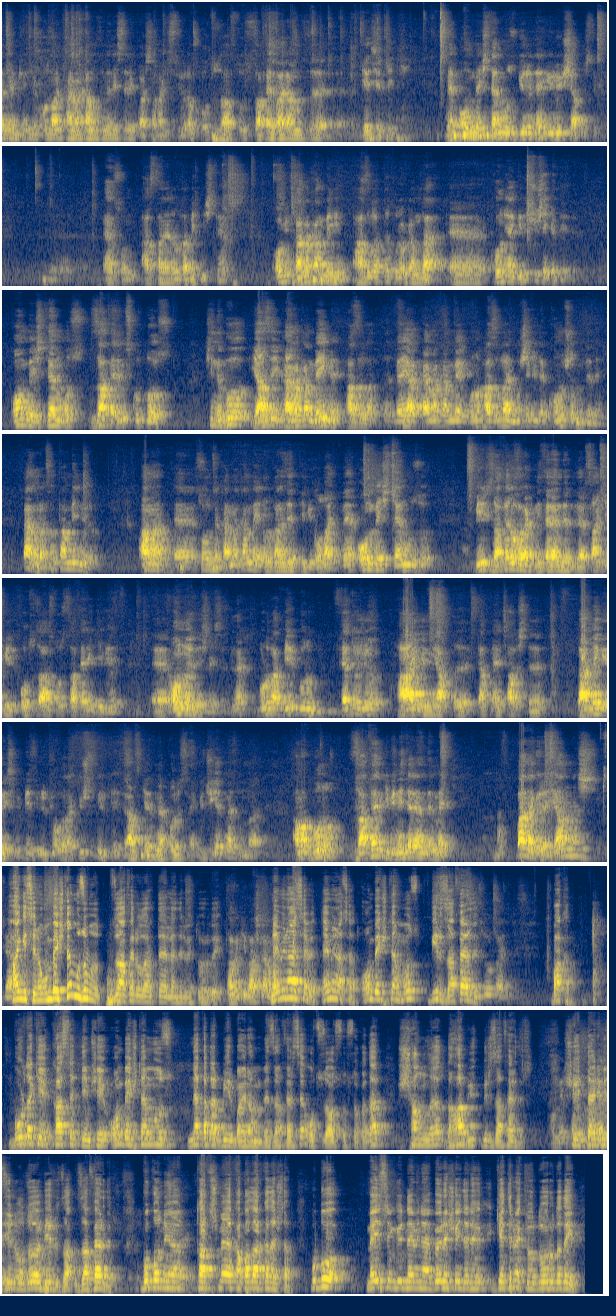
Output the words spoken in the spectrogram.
İlk önce Kullan Kaymakamımızı eleştirerek başlamak istiyorum. 30 Ağustos Zafer Bayramımızı e, geçirdik. Ve 15 Temmuz günü de yürüyüş yapmıştık. E, En son hastanenin orada bitmişti. O gün Kaymakam Bey'in hazırlattığı programda e, konuya giriş şu şekildeydi. 15 Temmuz zaferimiz kutlu olsun. Şimdi bu yazıyı Kaymakam Bey mi hazırlattı veya Kaymakam Bey bunu hazırlayın bu şekilde konuşun mu dedi. Ben orasını tam bilmiyorum. Ama e, sonuçta Kaymakam Bey'in organize ettiği bir olay ve 15 Temmuz'u bir zafer olarak nitelendirdiler. Sanki bir 30 Ağustos zaferi gibi e, onunla özdeşleştirdiler. Burada bir grup FETÖ'cü hainin yaptığı, yapmaya çalıştığı darbe girişimi. Biz ülke olarak güçlü bir ülkeyiz. Askerine, polisine gücü yetmez bunlar. Ama bunu zafer gibi nitelendirmek bana göre yanlış. Yani, Hangisini? 15 Temmuz'u mu zafer olarak değerlendirmek doğru değil? Tabii ki başkanım. Ne münasebet, ne münasebet. 15 Temmuz bir zaferdir. Bakın, buradaki kastettiğim şey 15 Temmuz ne kadar bir bayram ve zaferse 30 Ağustos'a kadar şanlı, daha büyük bir zaferdir. 15 Temmuz Şehitlerimizin olduğu bir za- zaferdir. Bu konuyu tartışmaya kapalı arkadaşlar. Bu bu meclisin gündemine böyle şeyleri getirmek de doğru da değil.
